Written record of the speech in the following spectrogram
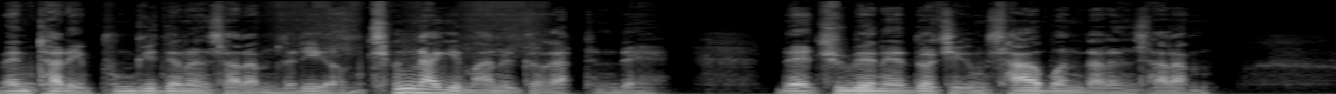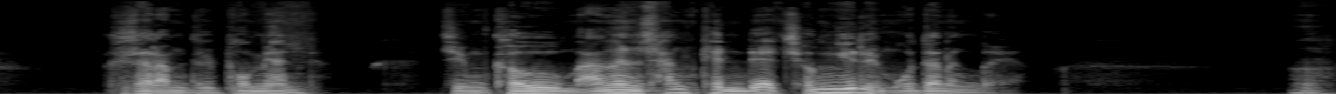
멘탈이 붕괴되는 사람들이 엄청나게 많을 것 같은데 내 주변에도 지금 사업한다는 사람 그 사람들 보면 지금 거의 망한 상태인데 정리를 못하는 거예요. 어,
